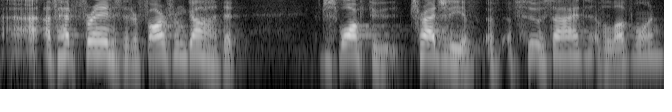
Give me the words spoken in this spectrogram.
I've had friends that are far from God that I've just walked through tragedy of, of, of, suicide of a loved one.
